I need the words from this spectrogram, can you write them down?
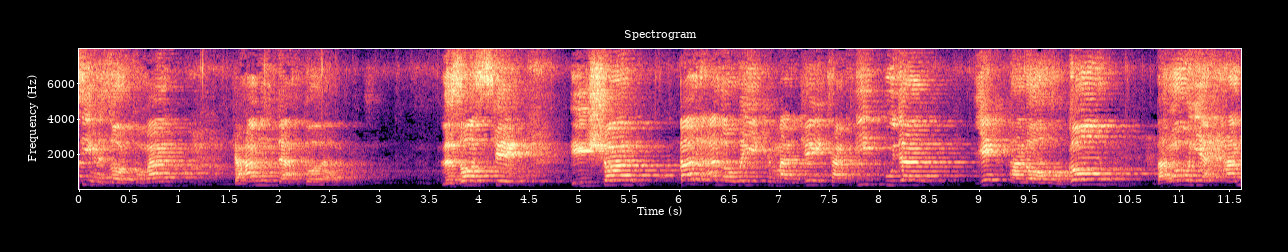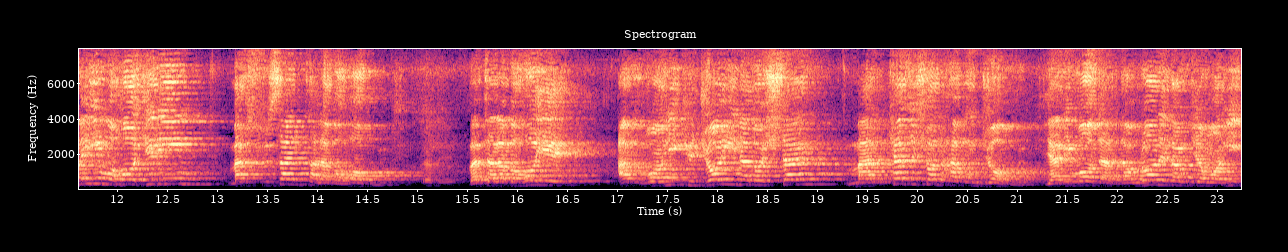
سی هزار تومن که همون ده دلار بود. لذاست که ایشان بر علاوه که مرجع تقلید بودن یک پناهگاه برای همه مهاجرین مخصوصا طلبه ها بود. و طلبه های افغانی که جایی نداشتن مرکزشان همونجا بود. یعنی ما در دوران نوجوانی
